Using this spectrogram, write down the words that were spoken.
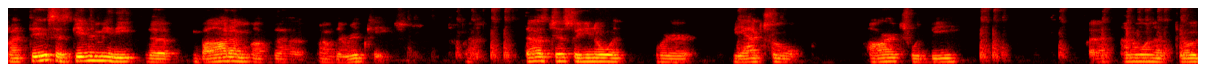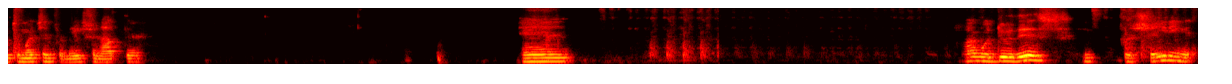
But this has given me the, the bottom of the of the rib cage. Uh, that's just so you know what where the actual arch would be. But I don't want to throw too much information out there. And I would do this for shading it.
